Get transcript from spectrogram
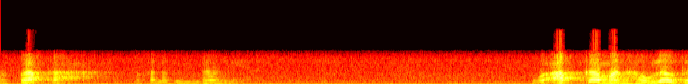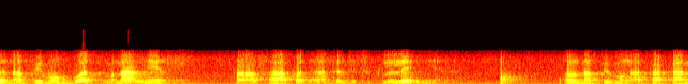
Apakah maka Nabi menangis. Wa abkaman haulau dan Nabi membuat menangis para sahabat yang ada di sekelilingnya. Lalu Nabi mengatakan,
